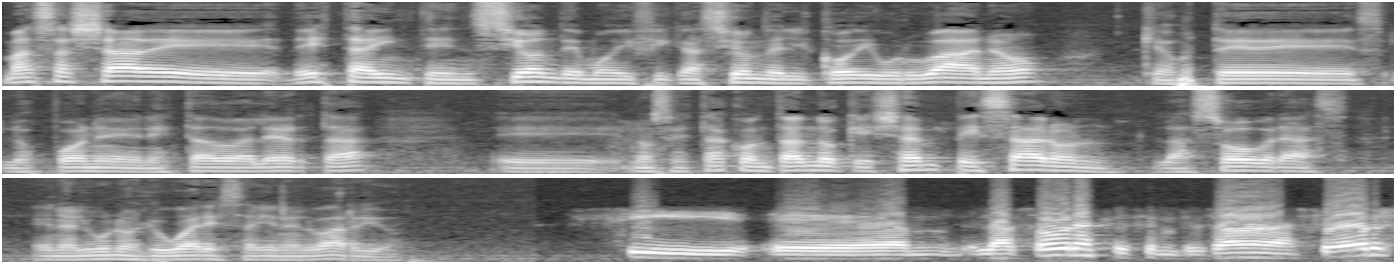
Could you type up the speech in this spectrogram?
más allá de, esta intención de modificación del código urbano, que a ustedes los pone en estado de alerta, eh, nos estás contando que ya empezaron las obras en algunos lugares ahí en el barrio. Sí, eh, las obras que se empezaron a hacer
